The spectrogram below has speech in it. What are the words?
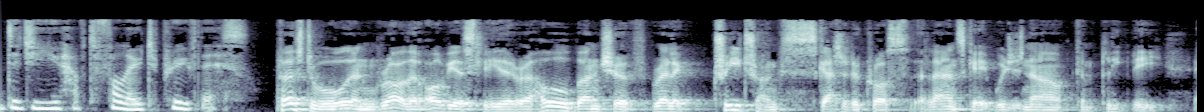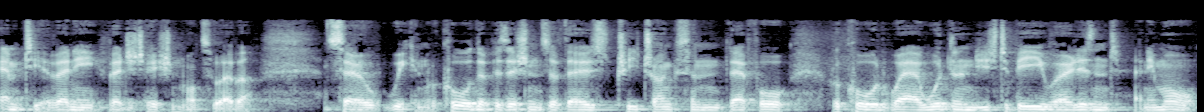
did you have to follow to prove this? First of all, and rather obviously, there are a whole bunch of relic tree trunks scattered across the landscape, which is now completely empty of any vegetation whatsoever. So we can record the positions of those tree trunks and therefore record where woodland used to be, where it isn't anymore.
